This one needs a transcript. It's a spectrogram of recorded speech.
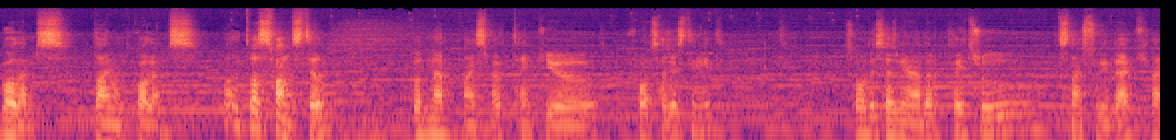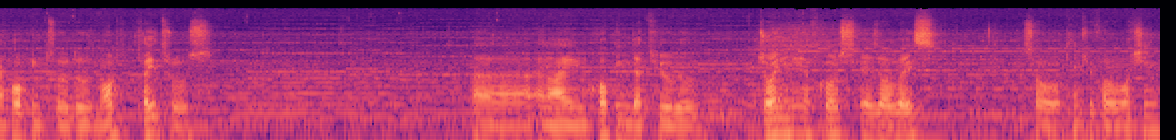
golems, diamond golems. Well, it was fun still. Good map, nice map. Thank you for suggesting it. So this has been another playthrough. It's nice to be back. I'm hoping to do more playthroughs. Uh, and I'm hoping that you will join me, of course, as always. So thank you for watching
